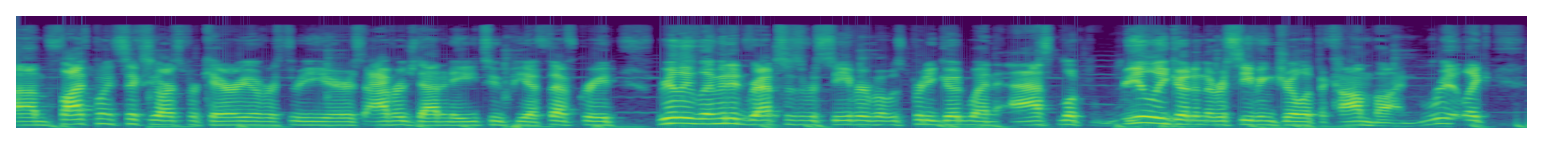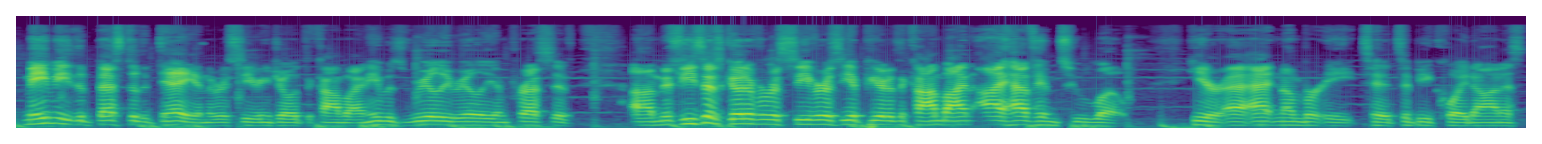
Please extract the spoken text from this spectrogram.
Um, 5.6 yards per carry over three years, averaged at an 82 PFF grade. Really limited reps as a receiver, but was pretty good when asked. Looked really good in the receiving drill at the combine. Re- like maybe the best of the day in the receiving drill at the combine. He was really, really impressive. Um, if he's as good of a receiver as he appeared at the combine, I have him too low here at, at number eight, to, to be quite honest.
